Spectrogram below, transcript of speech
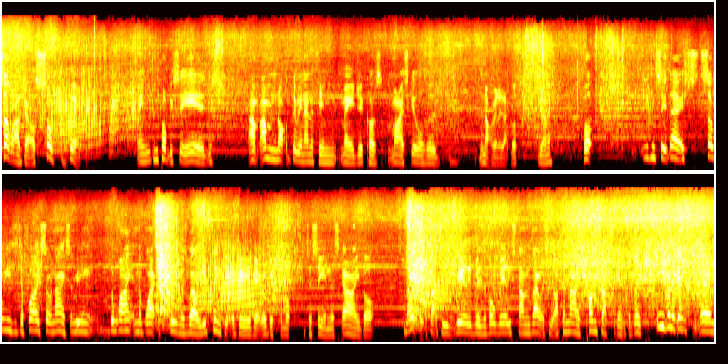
so agile, so quick. And you can probably see here, just I'm, I'm not doing anything major because my skills are they're not really that good, to be honest. But you can see there, it's so easy to fly, so nice. I mean, the white and the black screen as well. You'd think it would be a bit rubbish to look to see in the sky, but no, it's actually really visible, really stands out. It's like a nice contrast against the blue, even against um,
